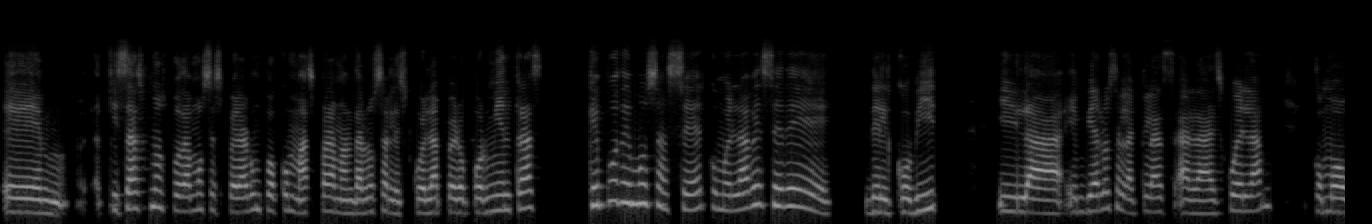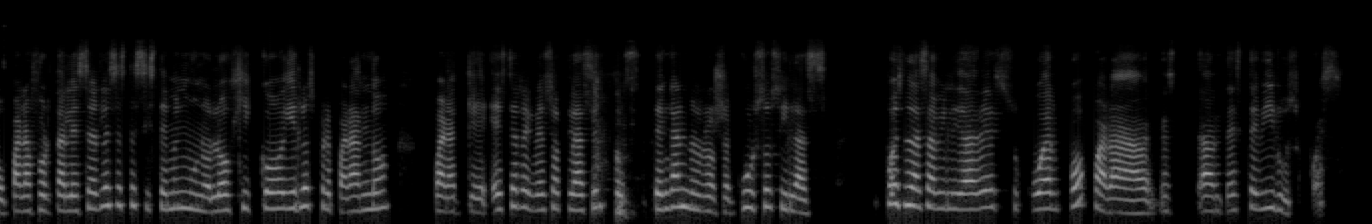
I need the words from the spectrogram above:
em, quizás nos podamos esperar un poco más para mandarlos a la escuela, pero por mientras, ¿qué podemos hacer como el ABC de, del COVID y la enviarlos a la clase, a la escuela, como para fortalecerles este sistema inmunológico, irlos preparando para que este regreso a clase pues tengan los recursos y las pues las habilidades su cuerpo para ante este virus, pues.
